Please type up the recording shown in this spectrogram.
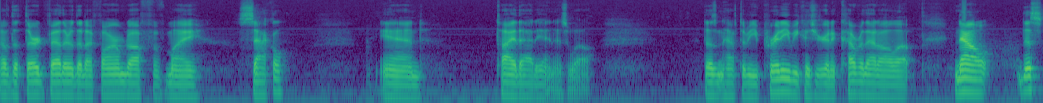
of the third feather that I farmed off of my sackle and tie that in as well. Doesn't have to be pretty because you're going to cover that all up. Now this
